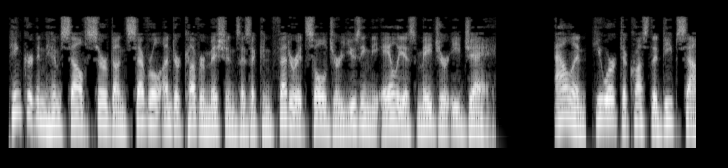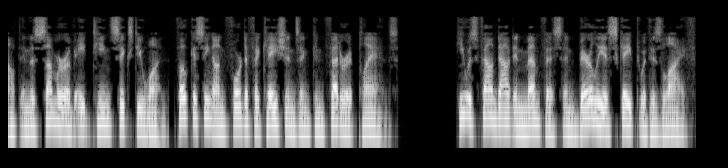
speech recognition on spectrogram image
Pinkerton himself served on several undercover missions as a Confederate soldier using the alias Major E.J. Allen, he worked across the Deep South in the summer of 1861, focusing on fortifications and Confederate plans. He was found out in Memphis and barely escaped with his life.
